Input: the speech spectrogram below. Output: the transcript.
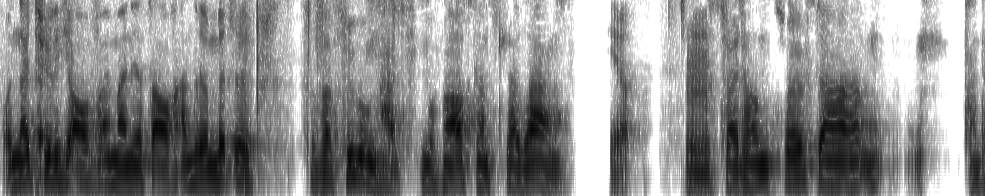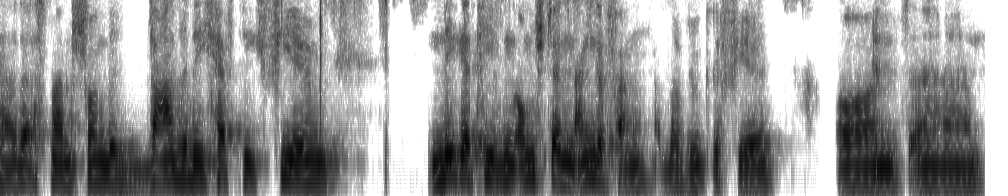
Und natürlich ja. auch, weil man jetzt auch andere Mittel zur Verfügung hat, muss man auch ganz klar sagen. Ja. Hm. 2012 da da, da ist man schon mit wahnsinnig heftig vielen negativen Umständen angefangen, aber wirklich viel. Und äh,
